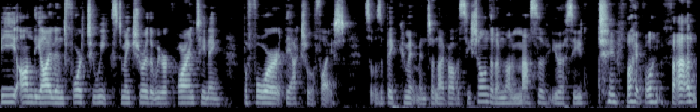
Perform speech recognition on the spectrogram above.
be on the island for two weeks to make sure that we were quarantining before the actual fight. So it was a big commitment, and I've obviously shown that I'm not a massive UFC 251 fan.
